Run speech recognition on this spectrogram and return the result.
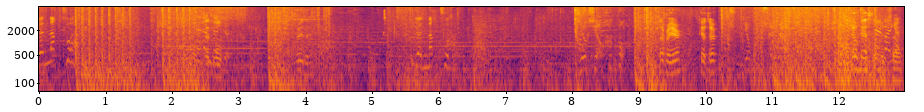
연막 투하. 재장전 중. 소리들. 연막 투하. 스타이퍼 1 케어 화살이다. 케어 피했어 셀 발견.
